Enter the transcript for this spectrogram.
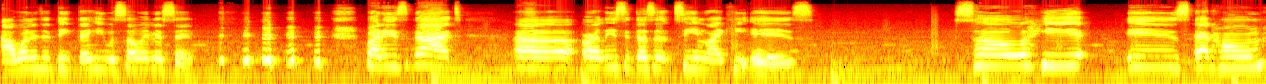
I wanted to think that he was so innocent. but he's not. Uh, or at least it doesn't seem like he is. So he is at home.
